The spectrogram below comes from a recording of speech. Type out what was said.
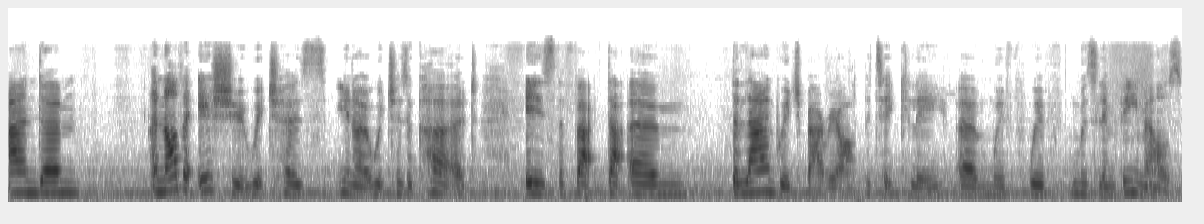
And um, another issue which has, you know, which has occurred is the fact that um, the language barrier, particularly um, with with Muslim females,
